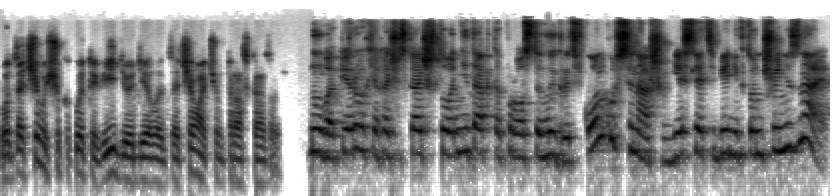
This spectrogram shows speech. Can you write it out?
Вот зачем еще какое-то видео делать, зачем о чем-то рассказывать? Ну, во-первых, я хочу сказать, что не так-то просто выиграть в конкурсе нашем, если о тебе никто ничего не знает.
